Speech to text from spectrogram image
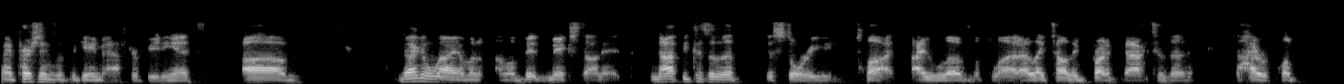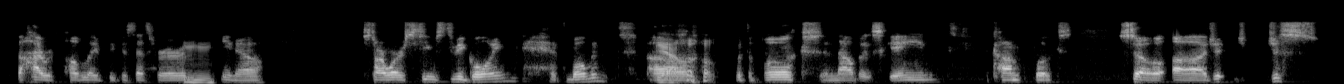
my impressions of the game after beating it. Um, not gonna lie, I'm a, I'm a bit mixed on it. Not because of the the story plot. I love the plot. I liked how they brought it back to the the High Republic, the High Republic, because that's where Mhm. you know Star Wars seems to be going at the moment. Yeah. Um, with the books and now this game, the comic books. So uh, j- j- just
